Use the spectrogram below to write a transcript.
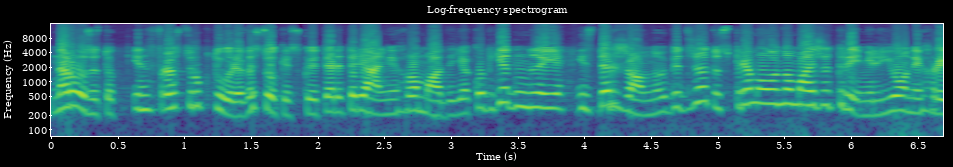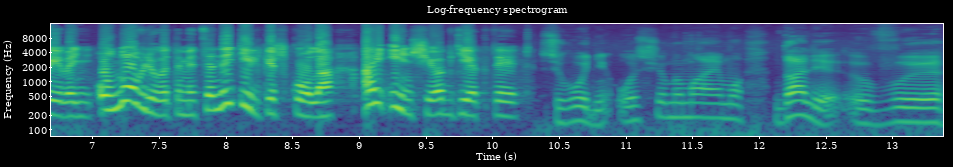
На розвиток інфраструктури Високівської територіальної громади як об'єднаної із державного бюджету спрямовано майже 3 мільйони гривень. Оновлюватиметься не тільки школа, а й інші об'єкти. Сьогодні ось що ми маємо. Далі в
